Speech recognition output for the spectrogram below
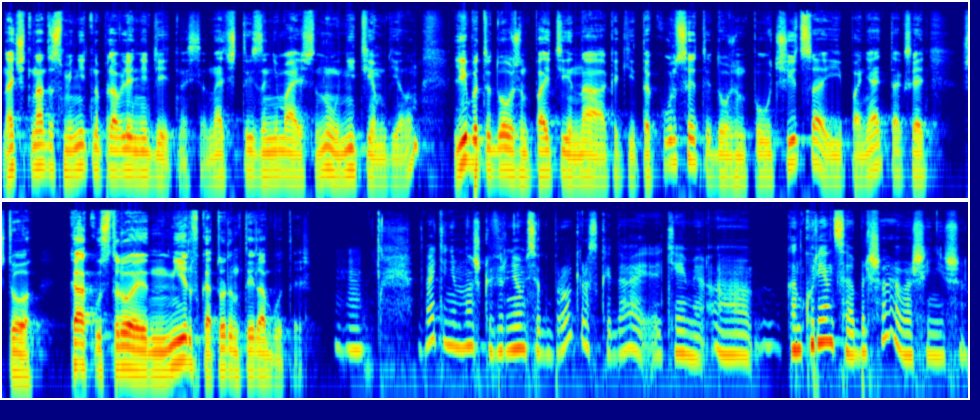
значит, надо сменить направление деятельности. Значит, ты занимаешься, ну, не тем делом, либо ты должен пойти на какие-то курсы, ты должен поучиться и понять, так сказать, что как устроен мир, в котором ты работаешь. Давайте немножко вернемся к брокерской да, э, теме. А, конкуренция большая в вашей нише?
